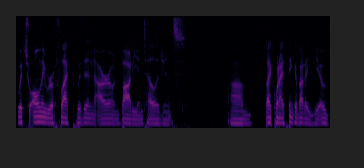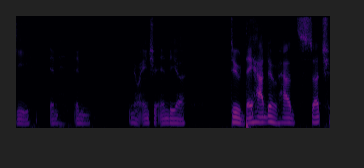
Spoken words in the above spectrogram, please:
which only reflect within our own body intelligence. Um, like when I think about a yogi in in you know ancient India, dude, they had to have had such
